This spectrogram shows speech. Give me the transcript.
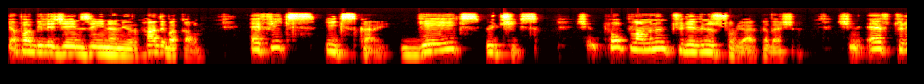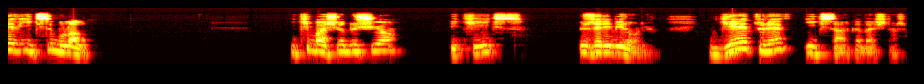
yapabileceğinize inanıyorum. Hadi bakalım. fx x kare, gx 3x. Şimdi toplamının türevini soruyor arkadaşlar. Şimdi f türevi x'i bulalım. 2 başa düşüyor. 2x üzeri 1 oluyor. G türev x arkadaşlar.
